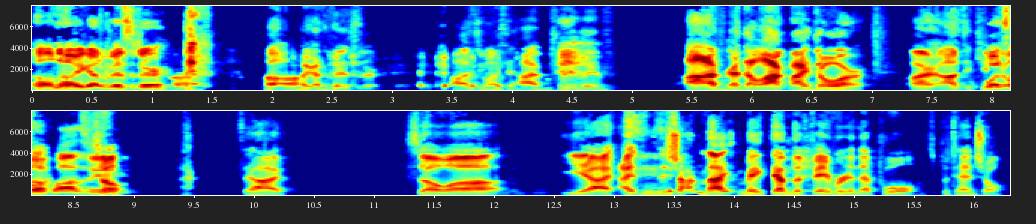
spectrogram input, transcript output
Oh no, you got a visitor. oh, I got a visitor. Oz, you want to say hi before you leave? Ah, I forgot to lock my door. All right, Ozzy, keep What's going. What's up, Ozzy? So, say hi. So, uh, yeah, I, I Nahshon might make them the favorite in that pool. It's potential.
